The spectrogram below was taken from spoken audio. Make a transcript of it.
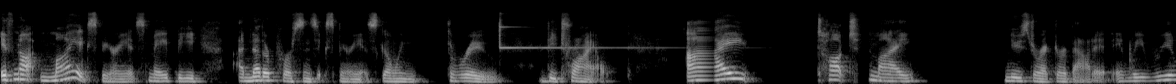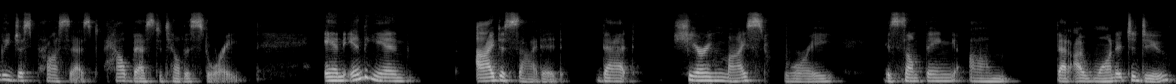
If not my experience, maybe another person's experience going through the trial. I talked to my news director about it, and we really just processed how best to tell this story. And in the end, I decided that sharing my story is something um, that I wanted to do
